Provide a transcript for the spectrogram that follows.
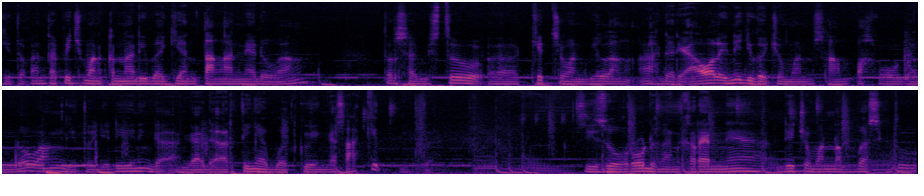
gitu kan tapi cuma kena di bagian tangannya doang terus habis itu uh, Kit cuman bilang ah dari awal ini juga cuman sampah logam doang gitu. Jadi ini nggak nggak ada artinya buat gue nggak sakit gitu. Si Zoro dengan kerennya dia cuma nebas itu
